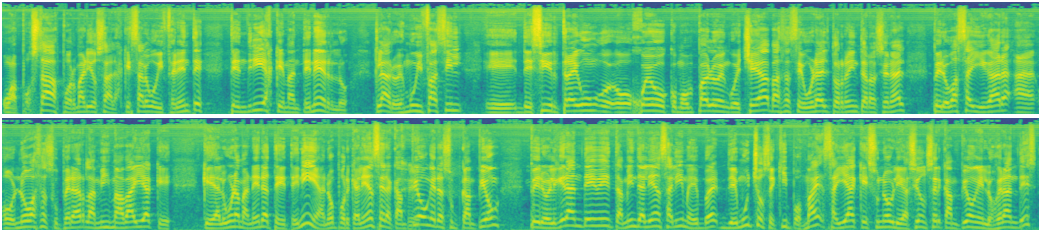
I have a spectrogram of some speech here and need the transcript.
o apostabas por Mario Salas, que es algo diferente, tendrías que mantenerlo. Claro, es muy fácil eh, decir, traigo un juego como Pablo Benguechea, vas a asegurar el torneo internacional, pero vas a llegar a, o no vas a superar la misma valla que, que de alguna manera te detenía, ¿no? Porque Alianza era campeón, era subcampeón, pero el gran debe también de Alianza Lima, de muchos equipos, más allá que es una obligación ser campeón en los grandes,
